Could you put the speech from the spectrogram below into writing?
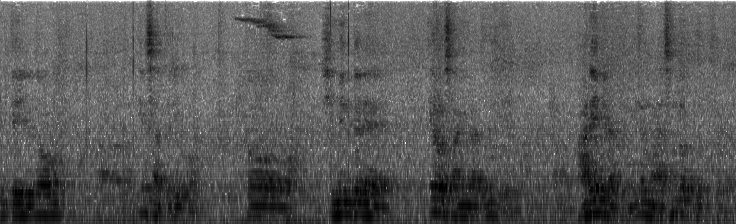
일대일로 어, 인사드리고 또 시민들의 애로사항이라든지 어, 바램이라든지 이런 말씀도 듣고요.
